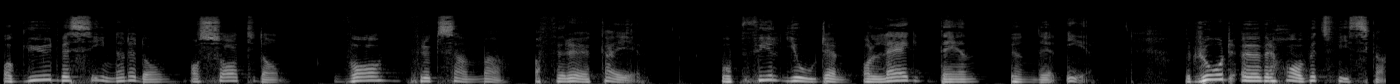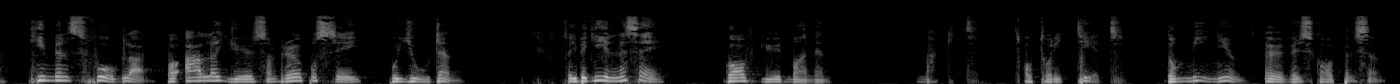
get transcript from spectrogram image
och Gud välsignade dem och sa till dem Var fruktsamma och föröka er. Uppfyll jorden och lägg den under er. Råd över havets fiskar, himmels fåglar och alla djur som rör på sig på jorden. Så i begynnelsen gav Gud mannen makt, auktoritet, dominium över skapelsen.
